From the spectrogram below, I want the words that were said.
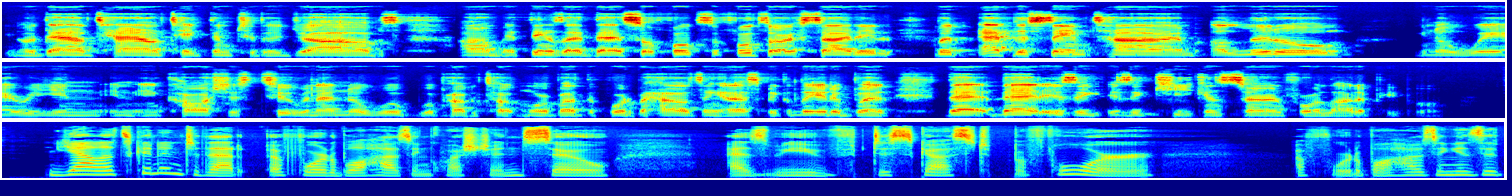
you know, downtown, take them to their jobs, um, and things like that. So folks, folks are excited, but at the same time, a little you know wary and, and, and, cautious too and i know we'll, we'll probably talk more about the affordable housing aspect later but that that is a, is a key concern for a lot of people yeah let's get into that affordable housing question so as we've discussed before, affordable housing is a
